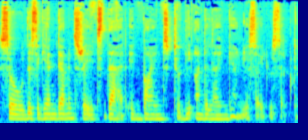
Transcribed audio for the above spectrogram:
So, this again demonstrates that it binds to the underlying ganglioside receptor.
